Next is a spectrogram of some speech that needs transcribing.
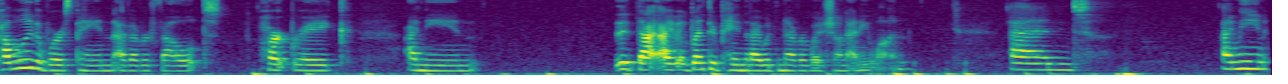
probably the worst pain I've ever felt heartbreak. I mean, that I went through pain that I would never wish on anyone. And I mean,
